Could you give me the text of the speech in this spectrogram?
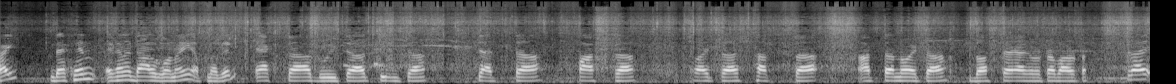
ভাই। দেখেন, এখানে ডাল গনাই আপনাদের। একটা, দুইটা, তিনটা, চারটা, পাঁচটা, ছয়টা, সাতটা, আটটা, নয়টা, দশটা, এগারোটা, বারোটা, প্রায়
